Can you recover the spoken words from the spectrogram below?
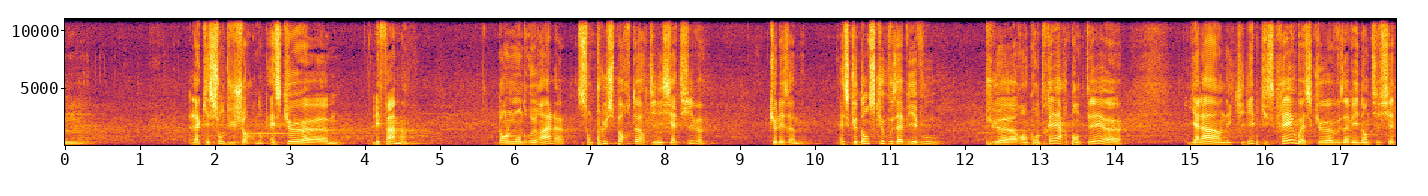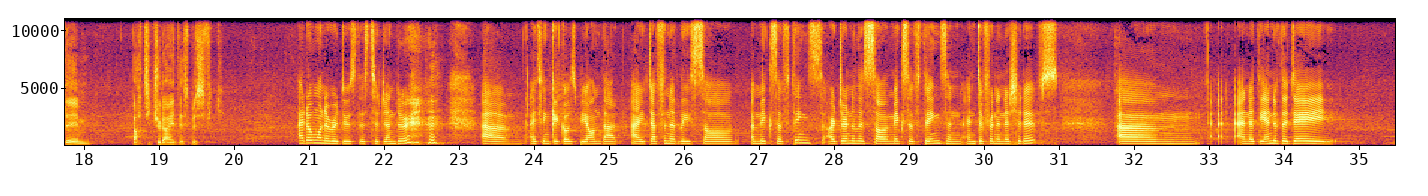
la question du genre. Donc, est-ce que euh, les femmes, dans le monde rural, sont plus porteurs d'initiatives que les hommes Est-ce que dans ce que vous aviez, vous, pu euh, rencontrer, arpenter, euh, il y a là un équilibre qui se crée ou est-ce que vous avez identifié des particularités spécifiques? I don't want to reduce this to gender. um, I think it goes beyond that. I definitely saw a mix of things. Our journalists saw a mix of things and, and different initiatives. Um, and at the end of the day,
